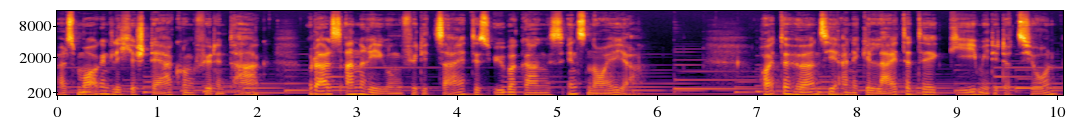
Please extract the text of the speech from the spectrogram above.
als morgendliche Stärkung für den Tag oder als Anregung für die Zeit des Übergangs ins neue Jahr. Heute hören Sie eine geleitete G-Meditation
